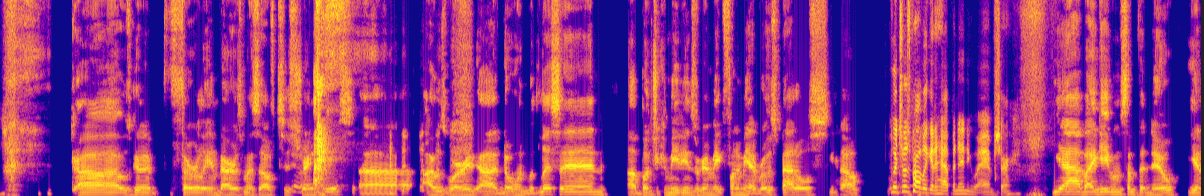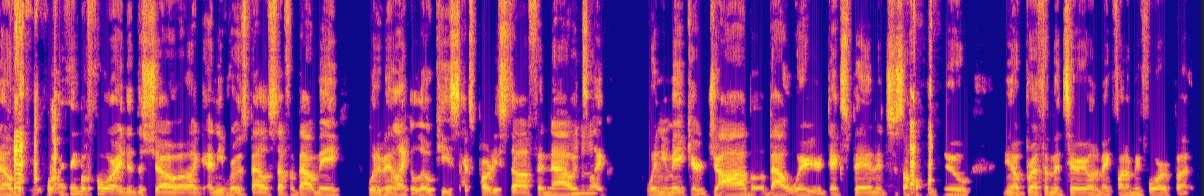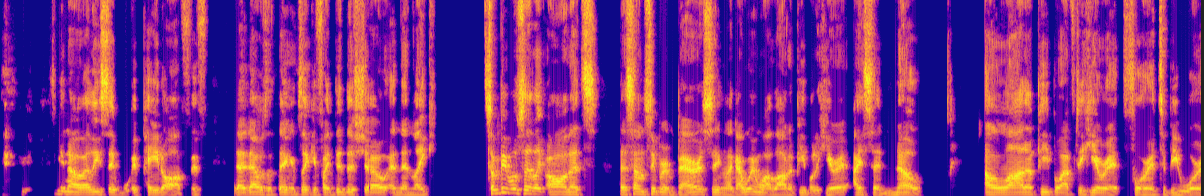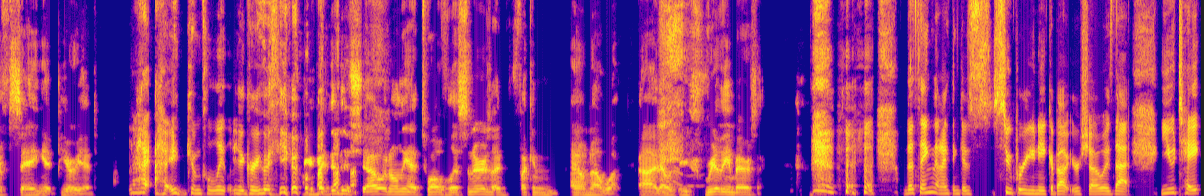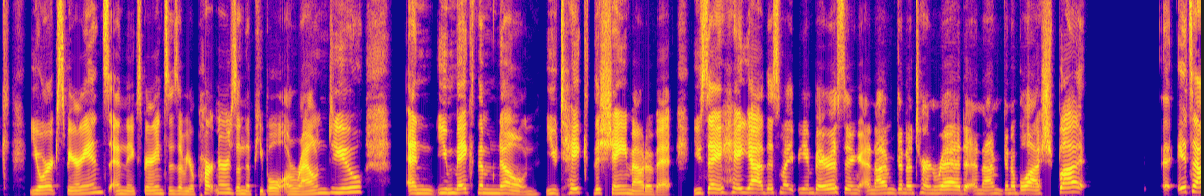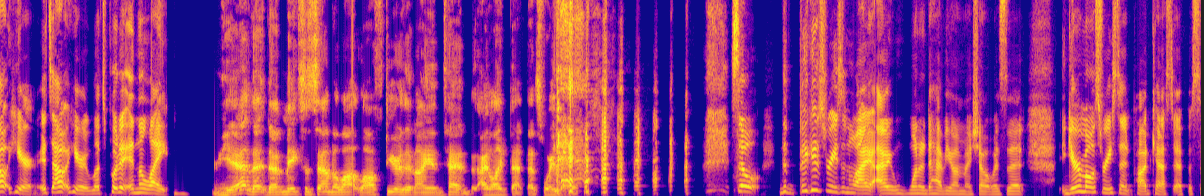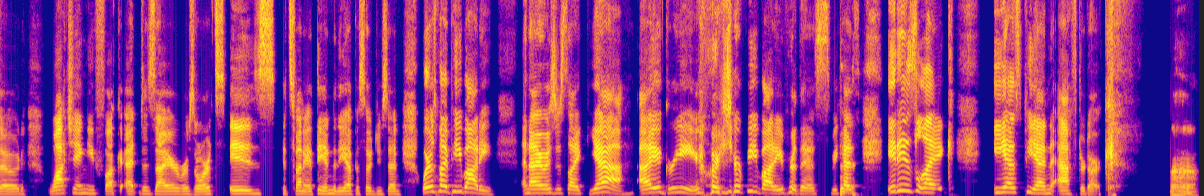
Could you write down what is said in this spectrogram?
Uh, I was going to thoroughly embarrass myself to strangers. Uh, I was worried uh, no one would listen. A bunch of comedians were going to make fun of me at roast battles, you know. Which was probably going to happen anyway, I'm sure. Yeah, but I gave them something new, you know. I think before I did the show, like any roast battle stuff about me would have been like low key sex party stuff. And now mm-hmm. it's like, when you make your job about where your dick's been. It's just a whole new, you know, breath of material to make fun of me for. But you know, at least it, it paid off. If that, that was the thing, it's like if I did this show and then like some people said like, oh, that's that sounds super embarrassing. Like I wouldn't want a lot of people to hear it. I said no. A lot of people have to hear it for it to be worth saying it. Period. I, I completely agree with you. if I did this show and only had 12 listeners, I'd fucking, I don't know what. Uh, that would be really embarrassing. the thing that I think is super unique about your show is that you take your experience and the experiences of your partners and the people around you and you make them known. You take the shame out of it. You say, hey, yeah, this might be embarrassing and I'm going to turn red and I'm going to blush, but uh, it's out here. It's out here. Let's put it in the light. Yeah, that, that makes it sound a lot loftier than I intend. I like that. That's way better. So the biggest reason why I wanted to have you on my show was that your most recent podcast episode, watching you fuck at Desire Resorts, is it's funny. At the end of the episode, you said, "Where's my Peabody?" And I was just like, "Yeah, I agree. Where's your Peabody for this?" Because it is like ESPN After Dark. Uh-huh.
